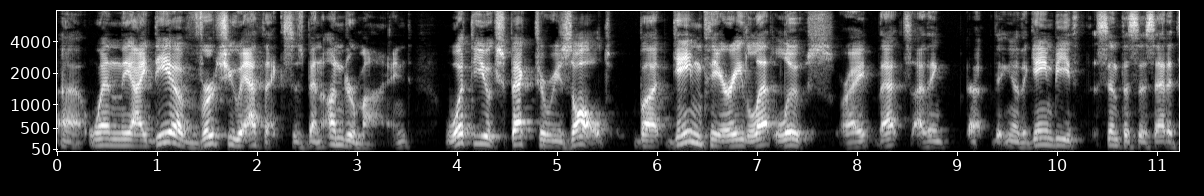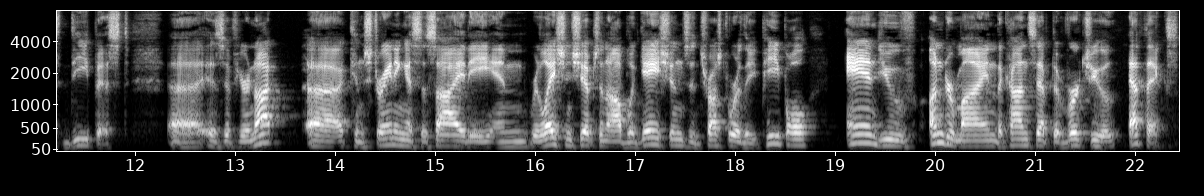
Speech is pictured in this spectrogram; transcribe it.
Uh, when the idea of virtue ethics has been undermined, what do you expect to result? But game theory let loose, right? That's I think uh, you know the game B synthesis at its deepest uh, is if you're not uh, constraining a society in relationships and obligations and trustworthy people, and you've undermined the concept of virtue ethics.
